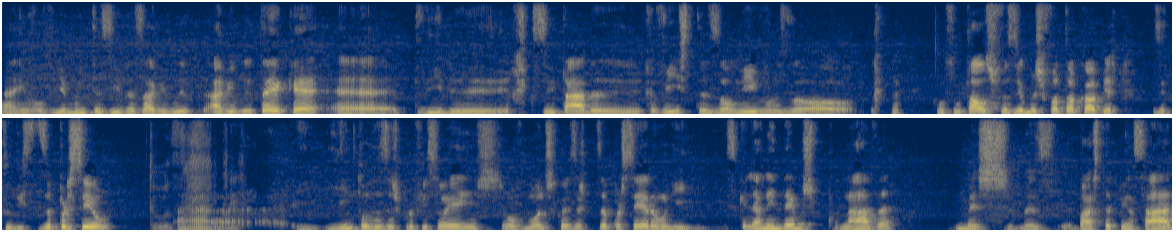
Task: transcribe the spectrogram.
uh, envolvia muitas idas à, biblioteca, à biblioteca pedir, requisitar revistas ou livros ou consultá-los, fazer umas fotocópias, quer dizer, tudo isso desapareceu. Tudo. Ah, e, e, em todas as profissões houve montes de coisas que desapareceram e, e se calhar nem demos por nada, mas, mas basta pensar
